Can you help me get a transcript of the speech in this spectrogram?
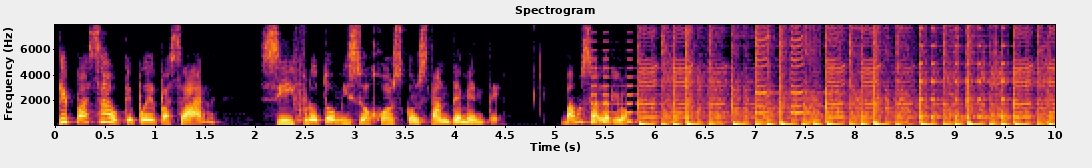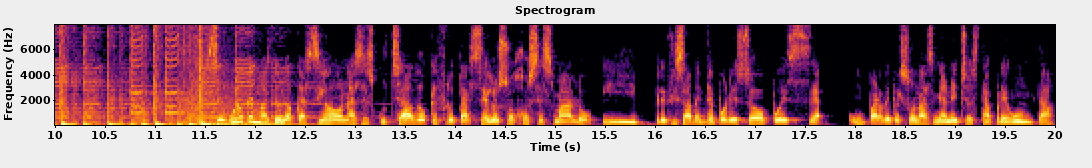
¿qué pasa o qué puede pasar si froto mis ojos constantemente? Vamos a verlo. Seguro que más de una ocasión has escuchado que frotarse los ojos es malo y precisamente por eso pues un par de personas me han hecho esta pregunta,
